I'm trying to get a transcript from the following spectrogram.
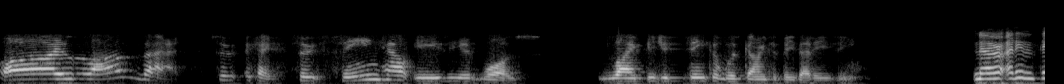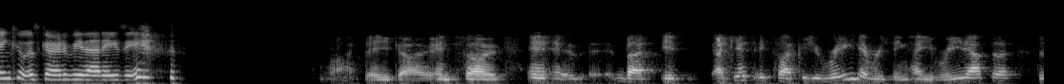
I love that. So okay, so seeing how easy it was, like, did you think it was going to be that easy? No, I didn't think it was going to be that easy. Right, there you go. And so, and, but it, I guess it's like because you read everything. Hey, you read out the the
